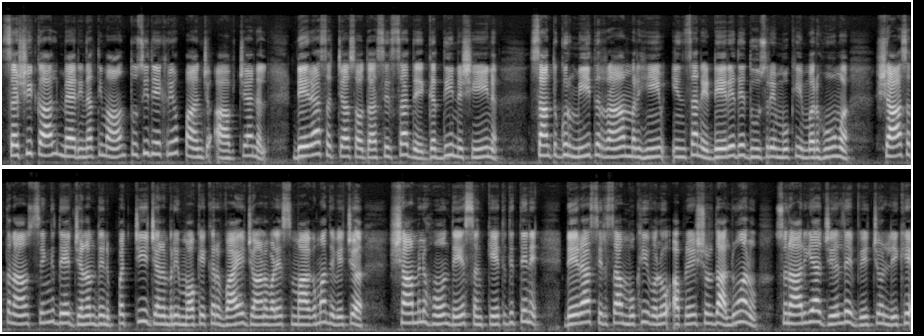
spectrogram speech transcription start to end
ਸਤਿ ਸ਼੍ਰੀ ਅਕਾਲ, ਮੈਂ ਰੀਨਾ ਤਿਮਾਨ ਤੁਸੀਂ ਦੇਖ ਰਹੇ ਹੋ ਪੰਜ ਆਪ ਚੈਨਲ। ਡੇਰਾ ਸੱਚਾ ਸੌਦਾ ਸਿਰਸਾ ਦੇ ਗੱਦੀ ਨਸ਼ੀਨ ਸੰਤ ਗੁਰਮੀਤ ਰਾਮ ਰਹੀਮ ਇਨਸਾ ਨੇ ਡੇਰੇ ਦੇ ਦੂਸਰੇ ਮੁਖੀ ਮਰਹੂਮ ਸ਼ਾਹ ਸਤਨਾਮ ਸਿੰਘ ਦੇ ਜਨਮ ਦਿਨ 25 ਜਨਵਰੀ ਮੌਕੇ ਕਰਵਾਏ ਜਾਣ ਵਾਲੇ ਸਮਾਗਮਾਂ ਦੇ ਵਿੱਚ ਸ਼ਾਮਿਲ ਹੋਣ ਦੇ ਸੰਕੇਤ ਦਿੱਤੇ ਨੇ। ਡੇਰਾ ਸਿਰਸਾ ਮੁਖੀ ਵੱਲੋਂ ਆਪਣੇ ਸ਼ਰਧਾਲੂਆਂ ਨੂੰ ਸੁਨਾਰੀਆ ਜੇਲ੍ਹ ਦੇ ਵਿੱਚੋਂ ਲਿਖੇ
